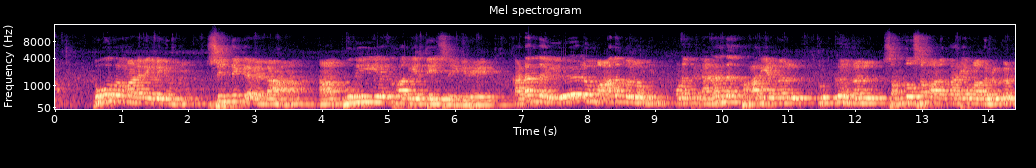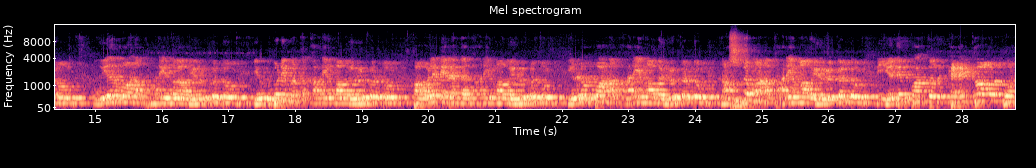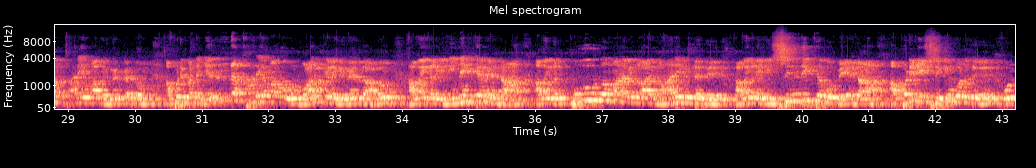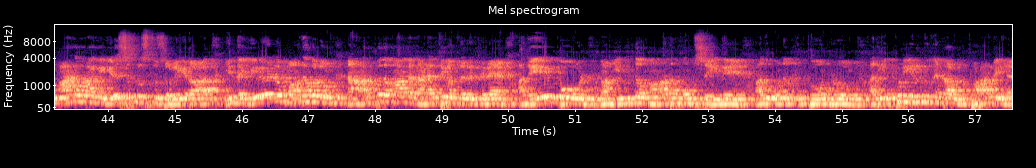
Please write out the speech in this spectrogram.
பூர்வமானவைகளையும் சிந்திக்க வேண்டாம். நான் புதிய காரியத்தை செய்கிறேன். கடந்த ஏழு மாதங்களும் உனக்கு நடந்த காரியங்கள் துக்கங்கள் சந்தோஷமான காரியமாக இருக்கட்டும் உயர்வான காரியங்களாக இருக்கட்டும் எப்படிப்பட்ட காரியமாக இருக்கட்டும் கவலை நிறைந்த காரியமாக இருக்கட்டும் இழப்பான காரியமாக இருக்கட்டும் நஷ்டமான காரியமாக இருக்கட்டும் நீ எதிர்பார்த்தது கிடைக்காமல் போன காரியமாக இருக்கட்டும் அப்படிப்பட்ட எந்த காரியமாக உன் வாழ்க்கையில இருந்தாலும் அவைகளை நினைக்க வேண்டாம். அவைகள் பூர்வமானவைகளாய் மாறிவிட்டது. அவைகளை நீ சிந்திக்கவும் வேண்டாம். அப்படி நீ செய்யும் பொழுது உன் ஆண்டவராக இயேசு கிறிஸ்து சொல்லுகிறார் இந்த ஏழு மாதங்களும் நான் அற்புதமாக நடத்தி வந்திருக்கிறேன். அதே போல் நான் இந்த மாதமும் செய்வேன். அது உனக்கு தோன்றும். அது எப்படி இருக்கும் என்றால் உன் பார்வையில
